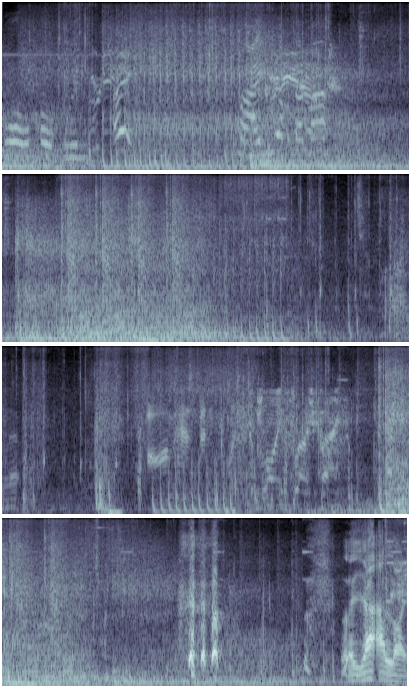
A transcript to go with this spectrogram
โอ้โหปืนเฮ้ยหมายเรียกกันมา ระยะอร่อย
